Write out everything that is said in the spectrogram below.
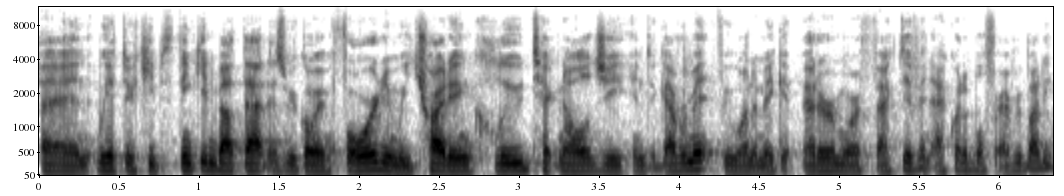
and we have to keep thinking about that as we're going forward, and we try to include technology into government if we want to make it better, more effective, and equitable for everybody.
